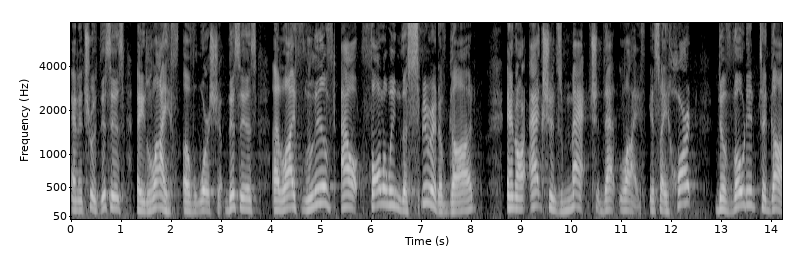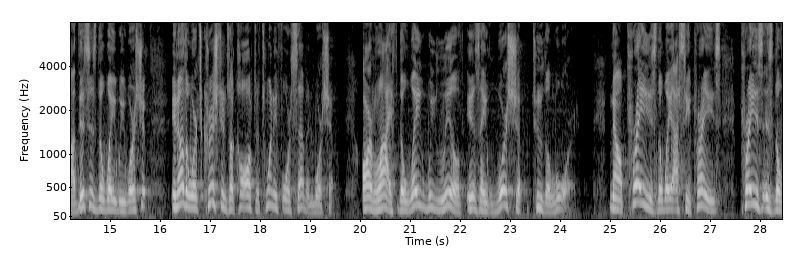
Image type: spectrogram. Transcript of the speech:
and in truth. This is a life of worship. This is a life lived out following the Spirit of God, and our actions match that life. It's a heart devoted to God. This is the way we worship. In other words, Christians are called to 24 7 worship. Our life, the way we live, is a worship to the Lord. Now, praise, the way I see praise, praise is the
